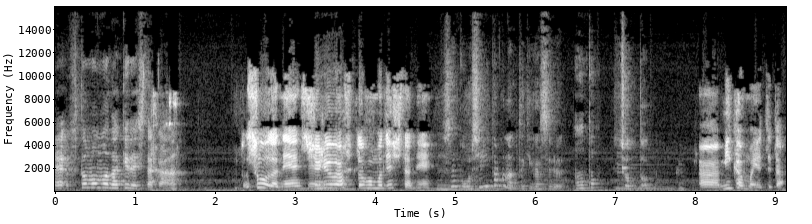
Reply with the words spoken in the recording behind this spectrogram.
え太ももだけでしたか？うんそうだね。主流は太ももでしたね。ーなんかお尻痛くなった気がする。本当？ちょっと。あーみかんも言ってた。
